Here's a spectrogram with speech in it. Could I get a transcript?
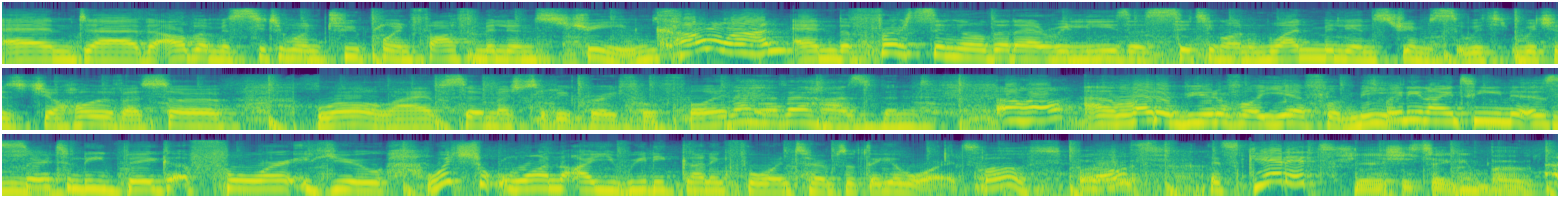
And uh, the album is sitting on 2.5 million streams. Come on. And the first single that I release is sitting on 1 million streams, which, which is Jehovah. So, whoa, I have so much to be grateful for. And I have a husband. Uh-huh. And what a beautiful year for me. 2019 is Hmm. certainly big for you. Which one are you really gunning for in terms of the awards? Both. Both. Let's get it. Yeah, she's taking both.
